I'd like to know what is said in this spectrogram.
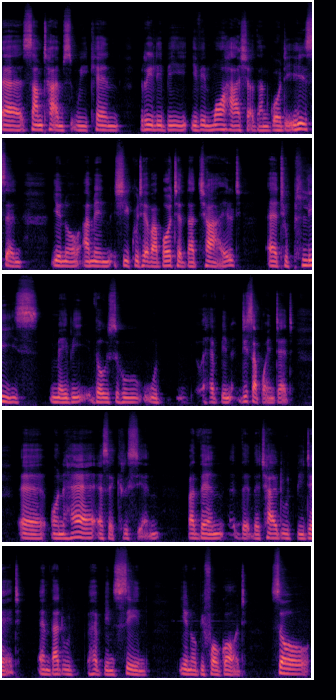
Uh, sometimes we can really be even more harsher than God is, and you know, I mean, she could have aborted that child uh, to please maybe those who would have been disappointed uh, on her as a Christian, but then the, the child would be dead, and that would have been seen, you know, before God. So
